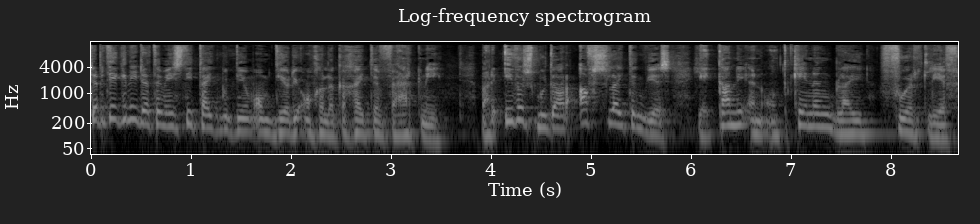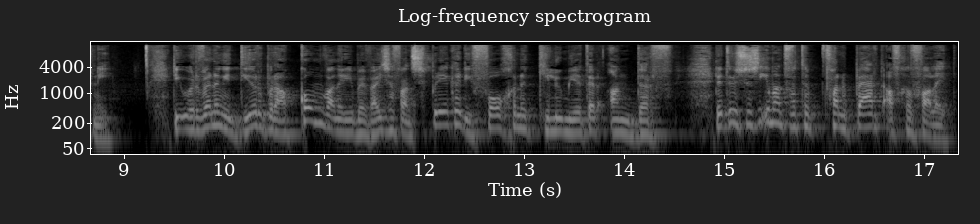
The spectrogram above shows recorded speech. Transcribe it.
Dit beteken nie dat 'n mens nie tyd moet neem om deur die ongelukkigheid te werk nie, maar iewers moet daar afsluiting wees. Jy kan nie in ontkenning bly voortleef nie. Die oorwinning en deurbraak kom wanneer jy by wyse van spreuke die volgende kilometer aandurf. Dit is soos iemand wat van 'n perd afgeval het.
